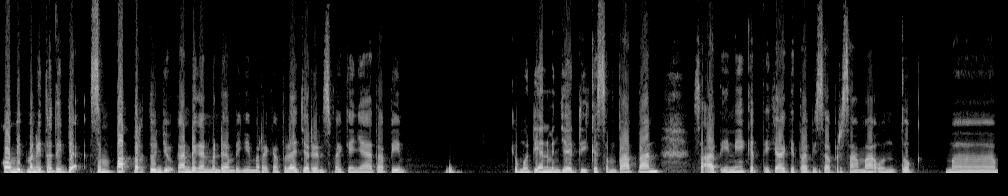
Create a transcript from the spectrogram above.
komitmen itu tidak sempat tertunjukkan dengan mendampingi mereka belajar dan sebagainya, tapi kemudian menjadi kesempatan saat ini ketika kita bisa bersama untuk me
